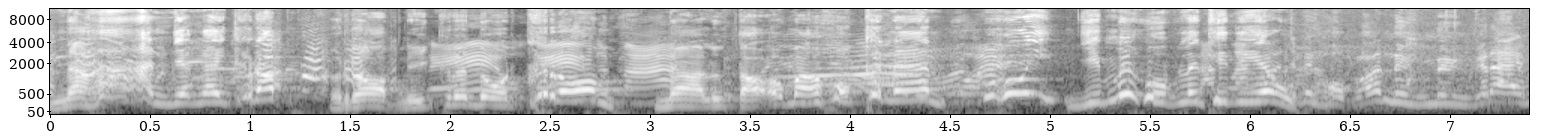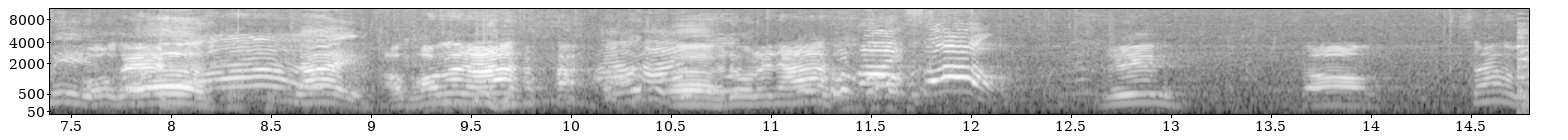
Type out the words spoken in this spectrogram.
นานยังไงครับ รอบนี้กระโดดโครมหน้าลูกเต๋าออกมา 6 คะแนนอุ้ยยิ้มไม่หุบเลยทีเดียวเป็นหกแล้วหนึ่งหนึ่งก็ได้พี่โอเค ใช่ เอาพร้อมกันนะกระโดดเลยนะหนึ่งสองสาม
